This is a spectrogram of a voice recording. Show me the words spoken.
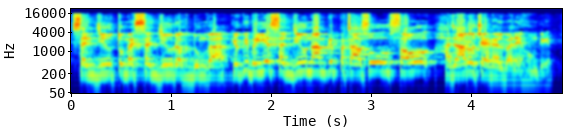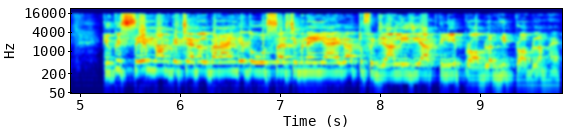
संजीव तो मैं संजीव रख दूँगा। क्योंकि भैया, संजीव नाम के पचासों, सौ, हज़ारों चैनल बने होंगे। क्योंकि सेम नाम के चैनल बनाएँगे तो वो सर्च में नहीं आएगा तो फिर जान लीजिए आपके लिए प्रॉब्लम ही प्रॉब्लम है।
